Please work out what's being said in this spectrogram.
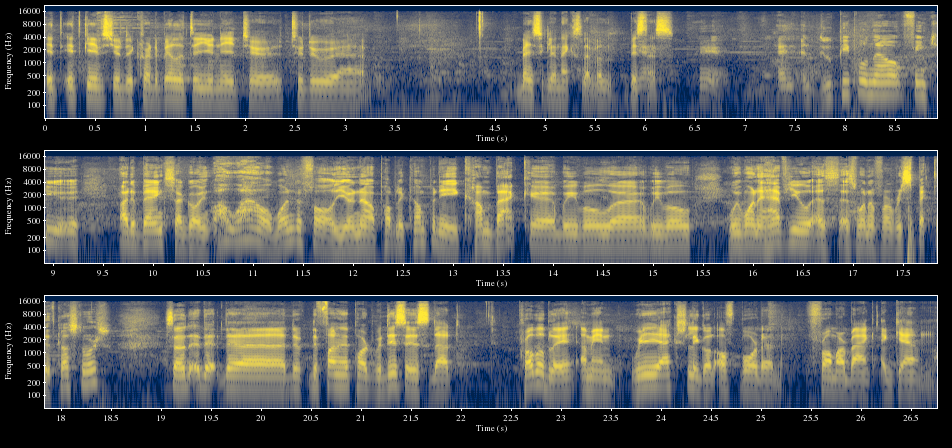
it, it gives you the credibility you need to to do uh, basically next level business. Yeah. And, and do people now think you are the banks are going? Oh wow, wonderful! You're now a public company. Come back. Uh, we will. Uh, we will. We want to have you as, as one of our respected customers. So the, the the the funny part with this is that probably, I mean, we actually got offboarded from our bank again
